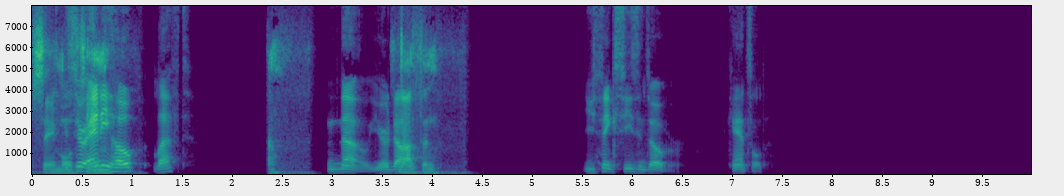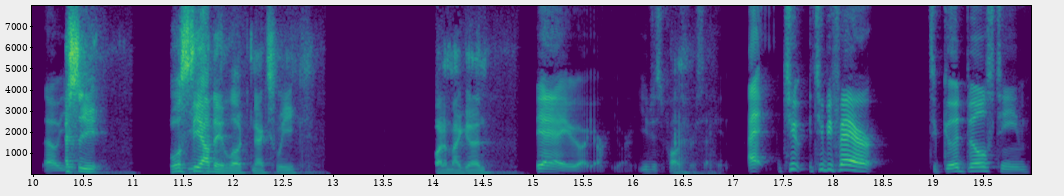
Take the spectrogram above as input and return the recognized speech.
same old. Is there team. any hope left? No. No, you're done. Nothing. You think season's over, canceled? Oh, you, Actually, we'll see how they look next week. What am I good? yeah, yeah, you are, you are, you are. You just pause for a second. I, to to be fair, it's a good Bills team.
